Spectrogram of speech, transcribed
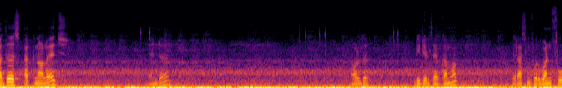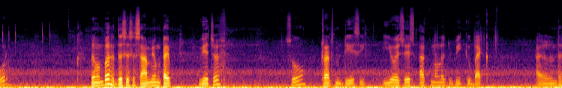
others acknowledge and uh, all the details have come up. They're asking for 1 4 remember this is a Samyung type VHF so transmit DAC EOS is acknowledge BQ back. And uh,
